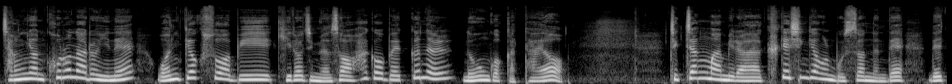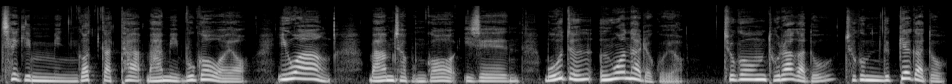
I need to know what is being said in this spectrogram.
작년 코로나로 인해 원격 수업이 길어지면서 학업의 끈을 놓은 것 같아요. 직장맘이라 크게 신경을 못 썼는데 내 책임인 것 같아 마음이 무거워요. 이왕 마음 접은 거 이젠 뭐든 응원하려고요. 조금 돌아가도 조금 늦게 가도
